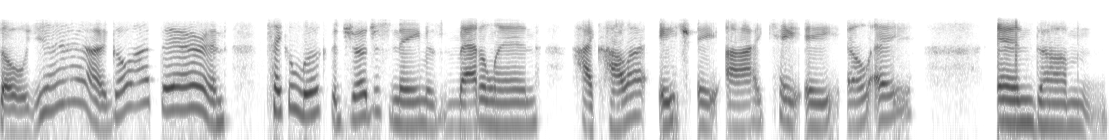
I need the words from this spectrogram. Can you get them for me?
So yeah, go out there and take a look. The judge's name is Madeline Haikala, H A I K A L A, and um,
